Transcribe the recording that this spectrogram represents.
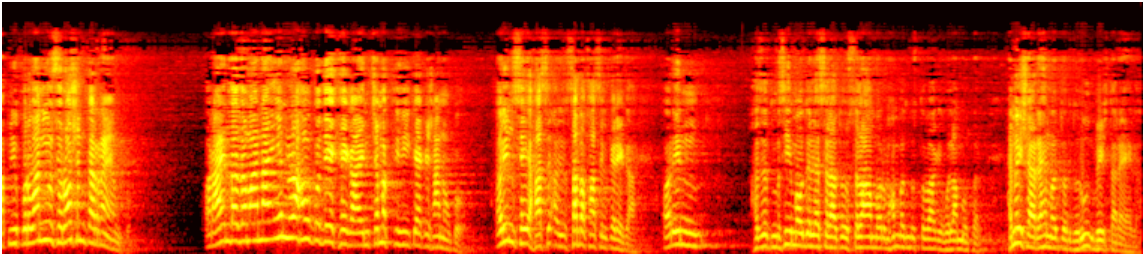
अपनी कुर्बानियों से रोशन कर रहे हैं उनको। और आइंदा जमाना इन राहों को देखेगा, इन चमकती हुई कहकशानों को, और इनसे सबक हासिल करेगा, और इन हज़रत मसीह मौदलाम और मोहम्मद मुस्तफ़ा के गुलामों पर हमेशा रहमत और दरूद भेजता रहेगा।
